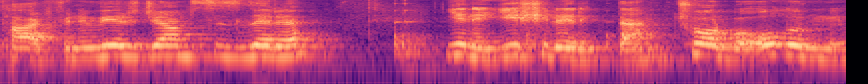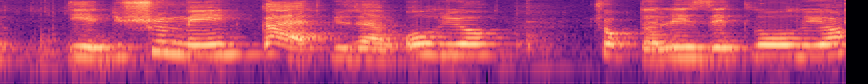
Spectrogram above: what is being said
tarifini vereceğim sizlere. Yine yeşil erikten çorba olur mu diye düşünmeyin. Gayet güzel oluyor. Çok da lezzetli oluyor.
